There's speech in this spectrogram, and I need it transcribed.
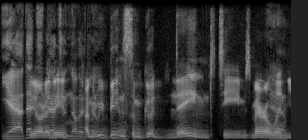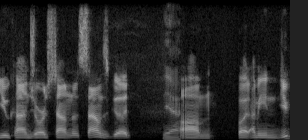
yeah, that's you know what I mean? I mean, thing, we've beaten yeah. some good named teams: Maryland, UConn, Georgetown. That sounds good. Yeah. Um, but I mean, you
